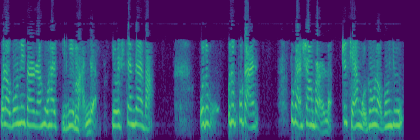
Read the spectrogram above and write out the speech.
我老公那边，然后我还极力瞒着。有现在吧。我都我都不敢，不敢上班了。之前我跟我老公就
